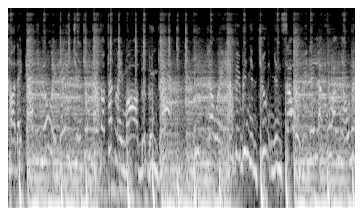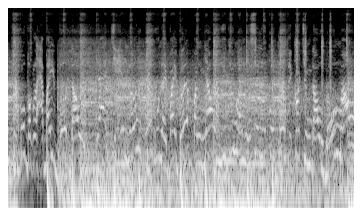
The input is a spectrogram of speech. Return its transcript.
thờ đại ca như nếu mày gây chuyện trong đây tao thách mày mò. Được đường ra. Bước ra ngoài hẻm vì biết nhìn trước, nhìn sau. Vì đây là khu ăn nhậu nên thường có vật lạ bay vô đầu. Già trẻ lớn, bé khu này bay bếp bằng nhau. Như thứ mà những xe lô cô cô thì coi chừng đầu đổ máu.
